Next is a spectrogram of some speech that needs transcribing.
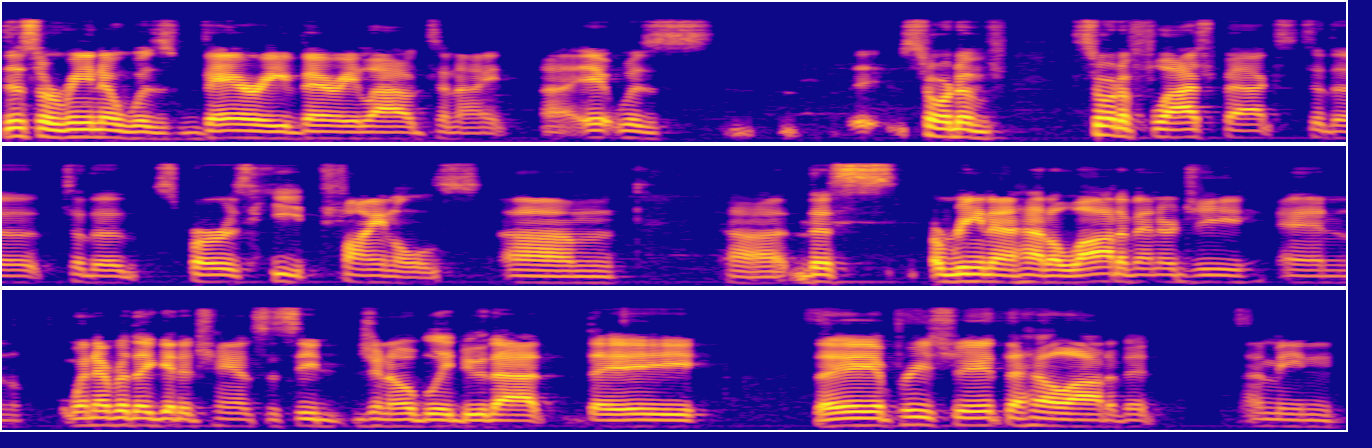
this arena was very very loud tonight. Uh, it was sort of sort of flashbacks to the to the Spurs Heat finals. Um, uh, this arena had a lot of energy, and whenever they get a chance to see Ginobili do that, they they appreciate the hell out of it. I mean,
